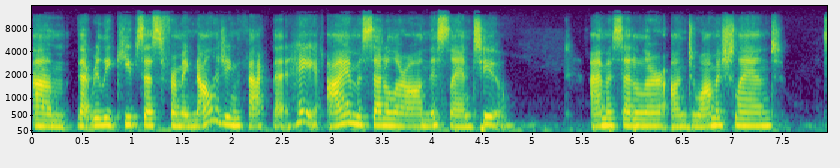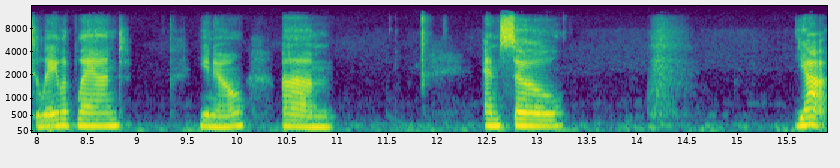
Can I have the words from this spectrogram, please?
um, that really keeps us from acknowledging the fact that hey i am a settler on this land too. I'm a settler on duwamish land tulalip land you know? Um and so yeah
